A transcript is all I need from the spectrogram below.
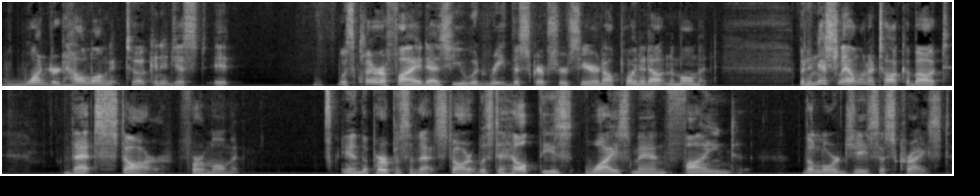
wondered how long it took and it just it was clarified as you would read the scriptures here, and I'll point it out in a moment. But initially, I want to talk about that star for a moment and the purpose of that star. It was to help these wise men find the Lord Jesus Christ.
